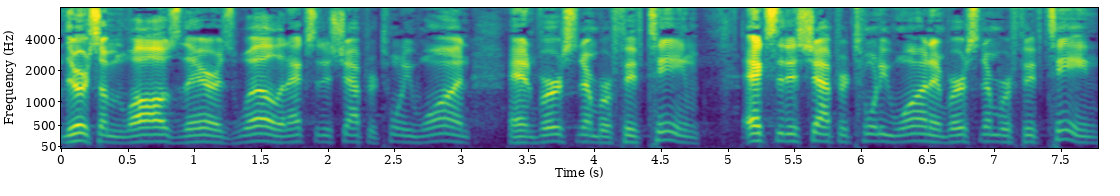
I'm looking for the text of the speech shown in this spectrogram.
There are some laws there as well in Exodus chapter 21 and verse number 15. Exodus chapter 21 and verse number 15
